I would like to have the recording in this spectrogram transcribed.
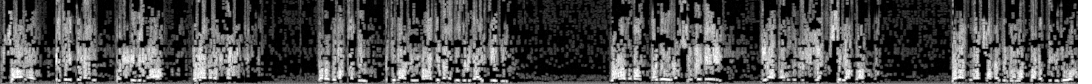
بشارة إذا جاءت ونبينا وعلى الحمد ورب العالمين بتبع الإيمان بما تدري على الجديد وعلى الحمد لله வியாபாரத்தை எல்லாம் சரியாபாரம் வழக்கு சகஜமாக நடத்திடுவோம்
